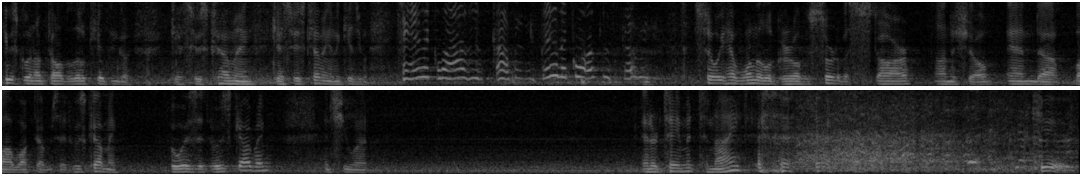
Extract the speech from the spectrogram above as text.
He was going up to all the little kids and go, "Guess who's coming? Guess who's coming?" And the kids go, "Santa Claus is coming! Santa Claus is coming!" So we have one little girl who's sort of a star on the show, and uh, Bob walked up and said, "Who's coming? Who is it? Who's coming?" And she went, "Entertainment tonight." Kids.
